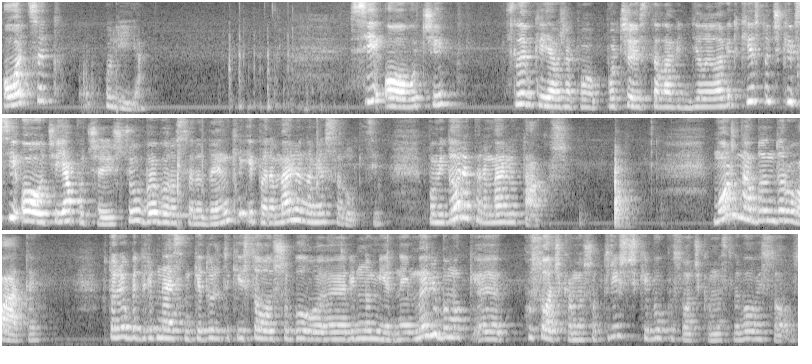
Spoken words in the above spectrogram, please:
оцет, олія. Всі овочі, сливки я вже почистила, відділила від кісточки. Всі овочі я почищу, виберу серединки і перемелю на м'ясорубці. Помідори перемелю також. Можна блендерувати. Хто любить дрібнесенький, дуже такий соус, щоб був е, рівномірний. Ми любимо е, кусочками, щоб трішечки був кусочками сливовий соус.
